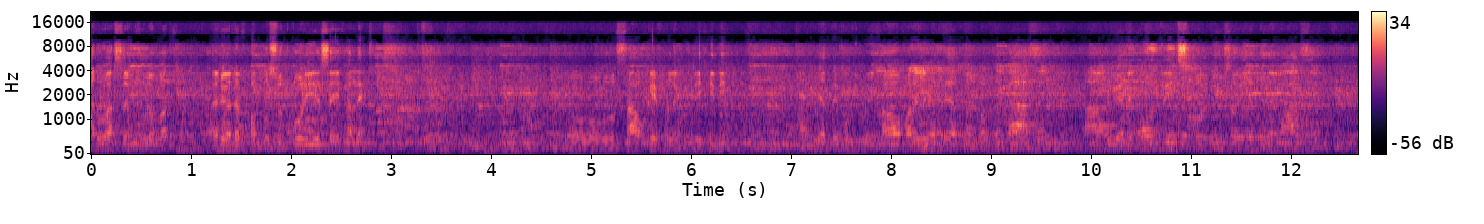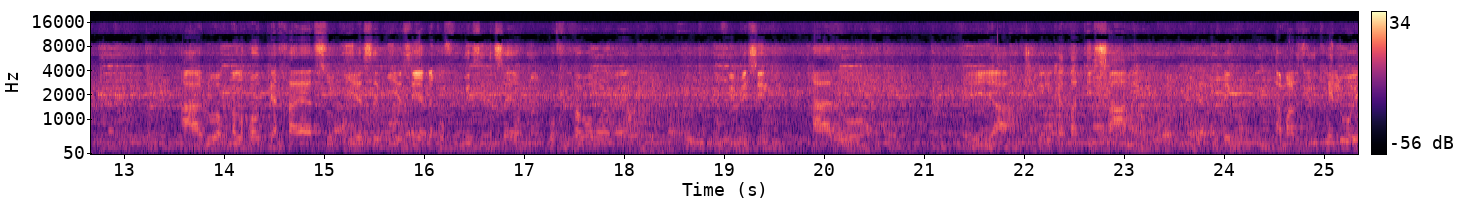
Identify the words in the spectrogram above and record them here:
আৰু আছে মোৰ লগত আৰু ইয়াতে ফটোশ্বুট কৰি আছে এইফালে তো চাওক এইফালে গোটেইখিনি আৰু ইয়াতে বহি বহি খাব পাৰে ইয়াতে আপোনালোকৰ জেগা আছে আৰু ইয়াতে ক'ল্ড ড্ৰিংকছ ক'ল্ড ড্ৰিংকছৰ ইয়াতে জেগা আছে আৰু আপোনালোকক দেখাই আছোঁ কি আছে কি আছে ইয়াতে কফি মেচিন আছে আপোনাৰ কফি খাব পাৰে কফি মেচিন আৰু এইয়া কলকাতা কিষাণ এইবোৰ গোটেইখন আমাৰ যিখিনি খেলুৱৈ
